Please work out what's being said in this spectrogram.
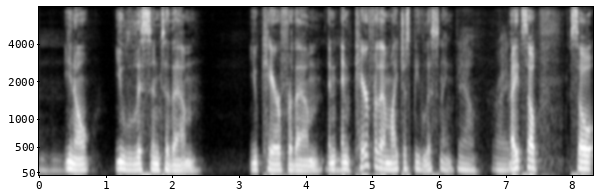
Mm-hmm. You know you listen to them you care for them and and care for them might just be listening Yeah. Right. right so so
